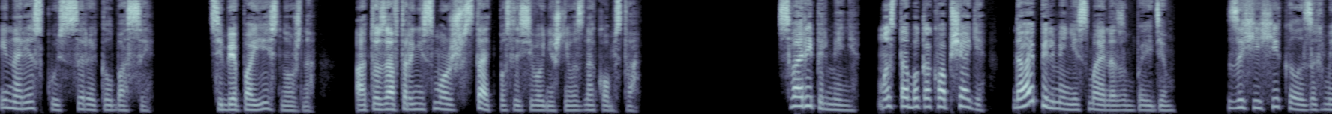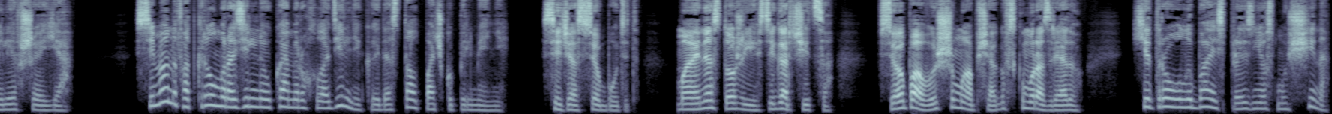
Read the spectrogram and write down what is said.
и нарезку из сыра и колбасы. «Тебе поесть нужно а то завтра не сможешь встать после сегодняшнего знакомства. Свари пельмени. Мы с тобой как в общаге. Давай пельмени с майонезом поедим. Захихикала захмелевшая я. Семенов открыл морозильную камеру холодильника и достал пачку пельменей. Сейчас все будет. Майонез тоже есть и горчица. Все по высшему общаговскому разряду. Хитро улыбаясь, произнес мужчина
